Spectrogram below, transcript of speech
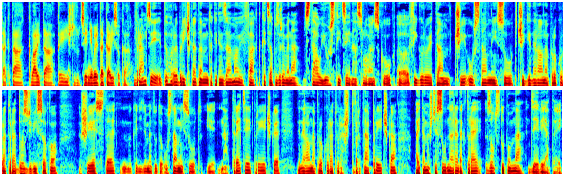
tak tá kvalita tej inštitúcie nebude taká vysoká. V rámci toho rebríčka tam taký ten zaujímavý fakt, keď sa pozrieme na stav justície na Slovensku, e, figuruje tam či ústavný súd, či generálna prokuratúra dosť vysoko šieste, keď ideme túto ústavný súd, je na tretej priečke, generálna prokuratúra štvrtá priečka, aj tam ešte súdna rada, ktorá je s odstupom na deviatej.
